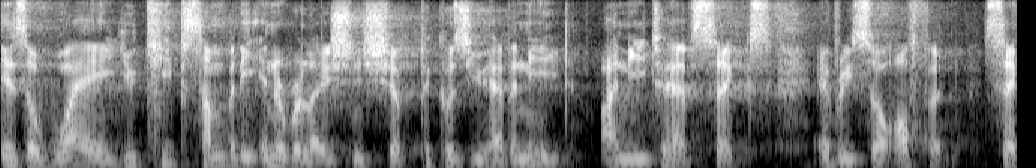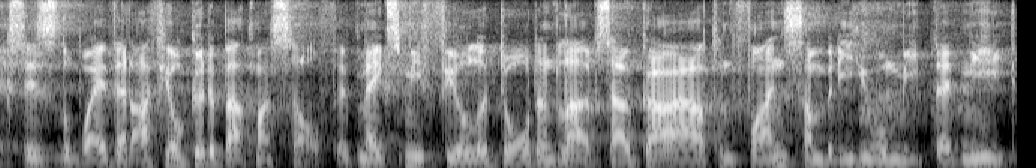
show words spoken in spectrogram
is a way you keep somebody in a relationship because you have a need. I need to have sex every so often. Sex is the way that I feel good about myself. It makes me feel adored and loved. So I'll go out and find somebody who will meet that need.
